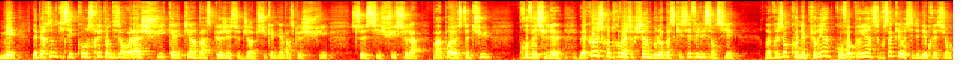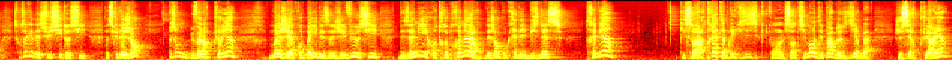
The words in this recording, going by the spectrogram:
Mais la personne qui s'est construite en disant voilà, je suis quelqu'un parce que j'ai ce job, je suis quelqu'un parce que je suis ceci, je suis cela, par rapport au statut professionnel. Ben, quand il se retrouve à chercher un boulot parce qu'il s'est fait licencier, on a l'impression qu'on n'est plus rien, qu'on voit plus rien. C'est pour ça qu'il y a aussi des dépressions. C'est pour ça qu'il y a des suicides aussi. Parce que les gens, ne valent plus rien. Moi, j'ai accompagné des, j'ai vu aussi des amis entrepreneurs, des gens qui ont créé des business très bien, qui sont à la retraite, après qui, ont le sentiment au départ de se dire, bah, je sers plus à rien.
